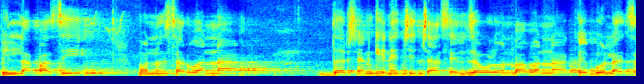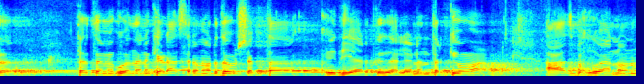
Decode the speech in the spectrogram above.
पिल्लापासी म्हणून सर्वांना दर्शन घेण्याची इच्छा असेल जवळून बाबांना काही बोलायचं तर तुम्ही गोंधनखेड आश्रमावर जाऊ शकता. विधी झाल्यानंतर किंवा आज भगवान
